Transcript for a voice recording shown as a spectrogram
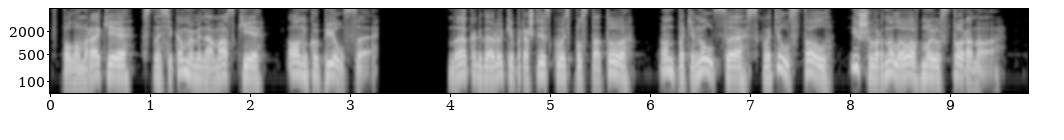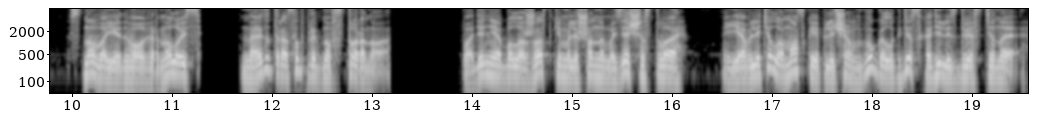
В полумраке, с насекомыми на маске, он купился. Но когда руки прошли сквозь пустоту, он потянулся, схватил стол и швырнул его в мою сторону. Снова я едва увернулась, на этот раз отпрыгнув в сторону. Падение было жестким и лишённым изящества. Я влетела маской плечом в угол, где сходились две стены.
